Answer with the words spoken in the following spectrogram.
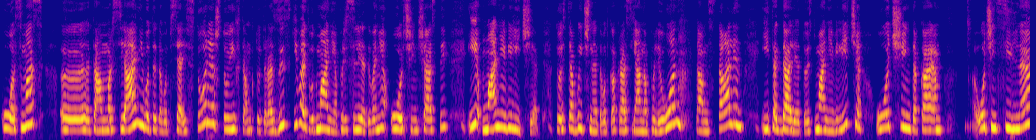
космос, э, там марсиане, вот эта вот вся история, что их там кто-то разыскивает, вот мания преследования очень частый, и мания величия. То есть обычно это вот как раз я Наполеон, там Сталин и так далее. То есть мания величия очень такая, очень сильная,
